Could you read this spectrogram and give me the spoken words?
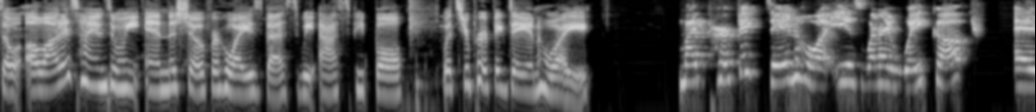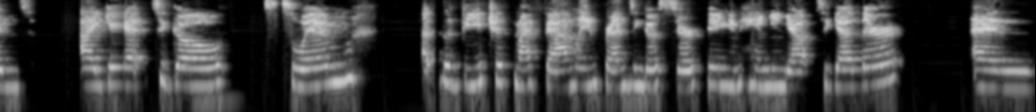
So, a lot of times when we end the show for Hawaii's Best, we ask people, What's your perfect day in Hawaii? My perfect day in Hawaii is when I wake up and I get to go swim at the beach with my family and friends and go surfing and hanging out together. And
